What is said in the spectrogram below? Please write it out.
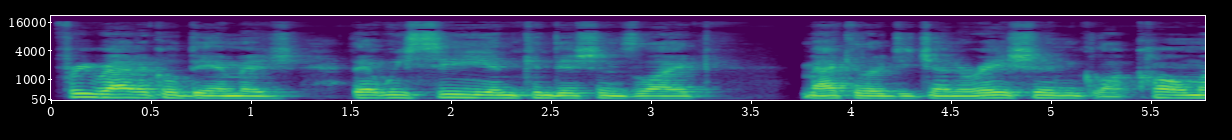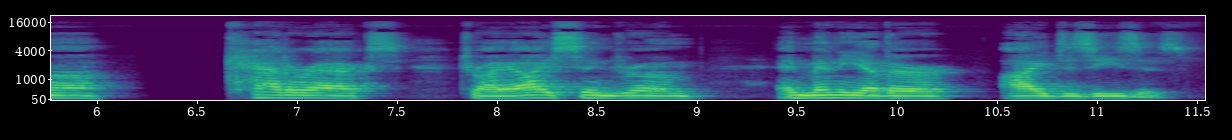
free radical damage that we see in conditions like macular degeneration, glaucoma, cataracts, dry eye syndrome, and many other eye diseases.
